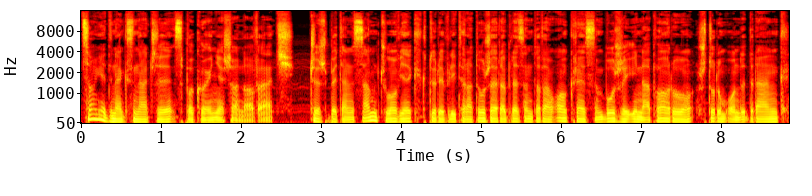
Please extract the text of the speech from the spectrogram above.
co jednak znaczy spokojnie szanować. Czyżby ten sam człowiek, który w literaturze reprezentował okres burzy i naporu, szturm und drang,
